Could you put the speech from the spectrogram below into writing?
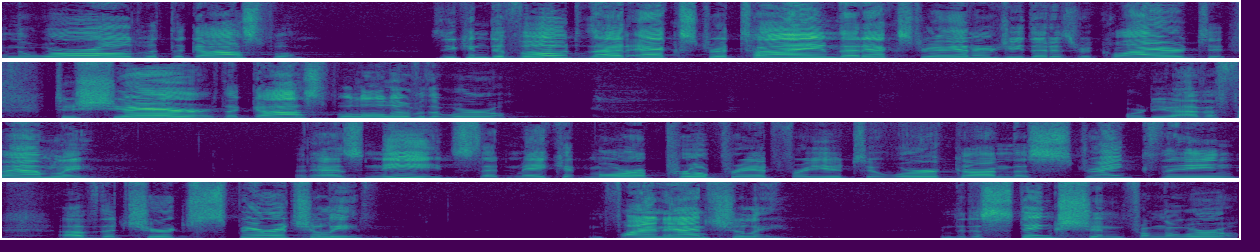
in the world with the gospel. So you can devote that extra time, that extra energy that is required to, to share the gospel all over the world. Or do you have a family that has needs that make it more appropriate for you to work on the strengthening of the church spiritually and financially, and the distinction from the world?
